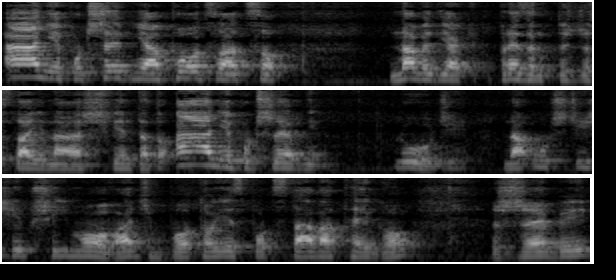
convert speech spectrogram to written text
a niepotrzebnie, a po co, a co? Nawet jak prezent ktoś dostaje na święta, to a niepotrzebnie. Ludzie, nauczcie się przyjmować, bo to jest podstawa tego, żeby.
